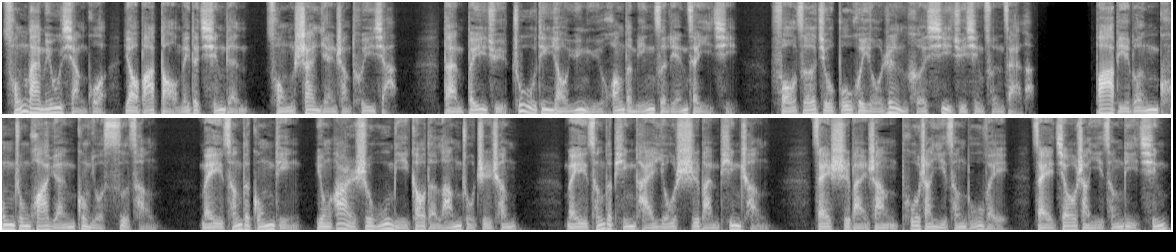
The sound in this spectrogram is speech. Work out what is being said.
从来没有想过要把倒霉的情人从山岩上推下。但悲剧注定要与女皇的名字连在一起，否则就不会有任何戏剧性存在了。巴比伦空中花园共有四层，每层的拱顶用二十五米高的廊柱支撑，每层的平台由石板拼成，在石板上铺上一层芦苇，再浇上一层沥青，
